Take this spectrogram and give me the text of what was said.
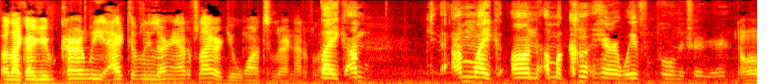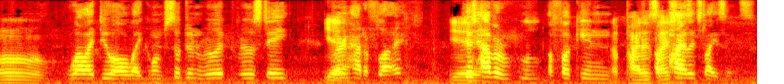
Or like, are you currently actively learning how to fly, or do you want to learn how to fly? Like I'm, I'm like on. I'm a cunt hair away from pulling the trigger. oh, While I do all like, I'm still doing real real estate. Yeah. Learn how to fly. yeah. Just have a, a fucking a pilot's a license. pilot's license.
